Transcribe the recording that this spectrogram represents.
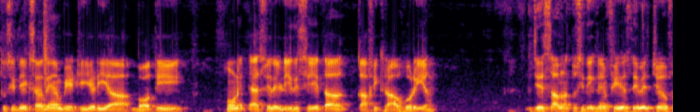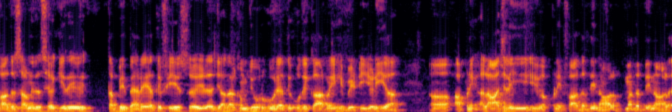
ਤੁਸੀਂ ਦੇਖ ਸਕਦੇ ਆ ਬੇਟੀ ਜਿਹੜੀ ਆ ਬਹੁਤ ਹੀ ਹੁਣ ਇਸ ਵੇਲੇ ਜਿਹੜੀ ਸਿਹਤ ਆ ਕਾਫੀ ਖਰਾਬ ਹੋ ਰਹੀ ਆ। ਜਿਸ ਹਿਸਾਬ ਨਾਲ ਤੁਸੀਂ ਦੇਖ ਰਹੇ ਹੋ ਫੇਸ ਦੇ ਵਿੱਚ ਫਾਦਰ ਸਾਹਿਬ ਨੇ ਦੱਸਿਆ ਕਿ ਇਹਦੇ ਧੱਬੇ ਪੈ ਰਹੇ ਆ ਤੇ ਫੇਸ ਜਿਹੜਾ ਜ਼ਿਆਦਾ ਕਮਜ਼ੋਰ ਹੋ ਰਿਹਾ ਤੇ ਉਹਦੇ ਕਾਰਨ ਇਹ ਬੇਟੀ ਜਿਹੜੀ ਆ ਆਪਣੇ ਇਲਾਜ ਲਈ ਆਪਣੇ ਫਾਦਰ ਦੇ ਨਾਲ ਮਦਰ ਦੇ ਨਾਲ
